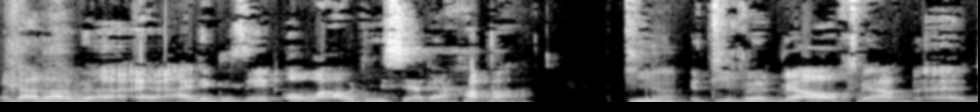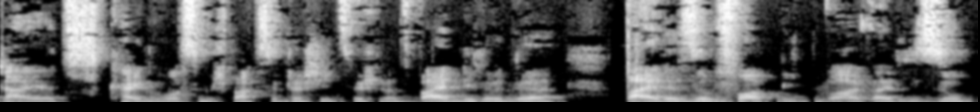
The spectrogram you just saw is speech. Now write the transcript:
Und dann haben wir äh, eine gesehen, oh wow, die ist ja der Hammer. Die, ja. die würden wir auch. Wir haben äh, da jetzt keinen großen Geschmacksunterschied zwischen uns beiden. Die würden wir beide sofort mieten wollen, weil die so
